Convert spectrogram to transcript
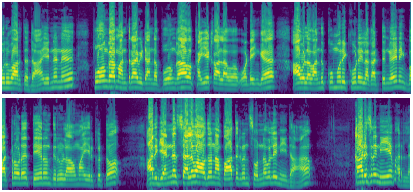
ஒரு வார்த்தை தான். என்னென்னு? போங்க மந்த்ரா வீட்டாண்ட போங்க அவள் கையை காலை உடைங்க. அவளை வந்து குமுறி கூடையில் கட்டுங்க. இன்னைக்கு பட்ரோடு தேரும் திருவிழாவுமா இருக்கட்டும். அதுக்கு என்ன செலவாகுதோ நான் பார்த்துக்கிறேன்னு சொன்னவளே நீ தான் கடைசியில் நீயே வரல.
